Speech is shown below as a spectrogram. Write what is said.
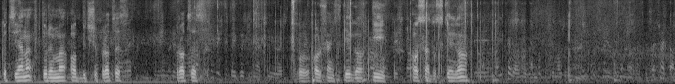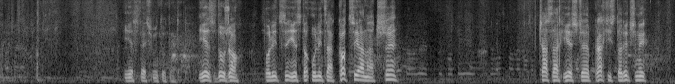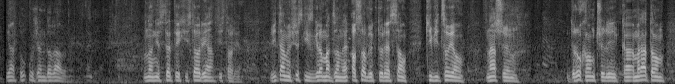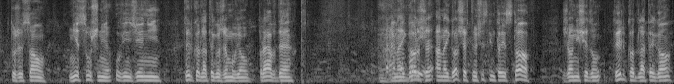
Kocjana, w którym ma odbyć się proces, proces Olszańskiego i Osadowskiego. Jesteśmy tutaj. Jest dużo policji. Jest to ulica Kocjana 3. W czasach jeszcze prahistorycznych ja tu urzędowałem. No niestety historia, historia. Witamy wszystkich zgromadzone osoby, które są, kibicują naszym druchom, czyli kamratom, którzy są niesłusznie uwięzieni tylko dlatego, że mówią prawdę. A najgorsze, a najgorsze w tym wszystkim to jest to, że oni siedzą tylko dlatego,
